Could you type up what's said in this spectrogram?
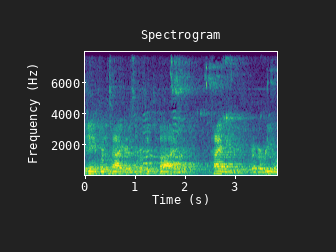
The game for the Tigers, number 55, Kylie Reverio.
